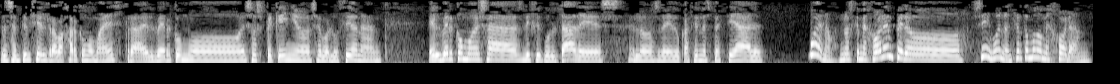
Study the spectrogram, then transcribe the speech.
el sentirse el trabajar como maestra, el ver cómo esos pequeños evolucionan, el ver cómo esas dificultades, los de educación especial, bueno, no es que mejoren, pero sí, bueno, en cierto modo mejoran.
